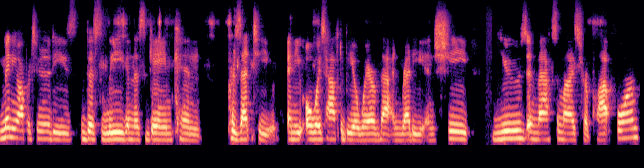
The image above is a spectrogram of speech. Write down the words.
many opportunities this league and this game can present to you and you always have to be aware of that and ready and she used and maximized her platform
